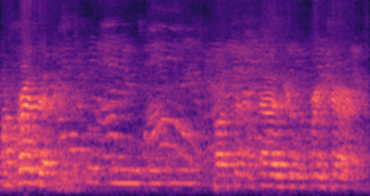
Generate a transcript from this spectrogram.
My friend that busted his nose gives a free shirt.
